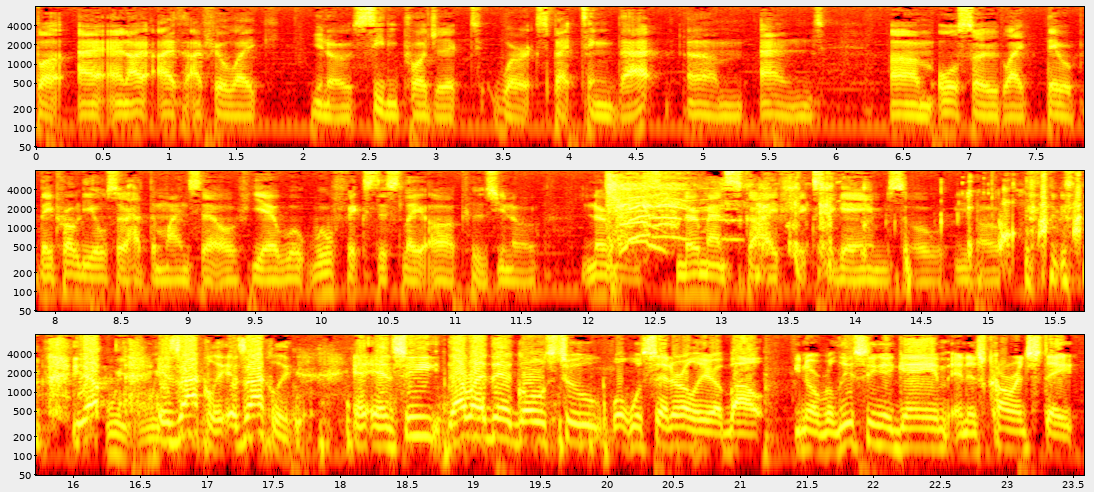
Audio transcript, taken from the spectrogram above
but and I, I I feel like you know CD Projekt were expecting that, um, and um, also like they were they probably also had the mindset of yeah we'll we'll fix this later because you know No Man's No Man's Sky fixed the game, so you know Yep, We- we- exactly, exactly. And, and see, that right there goes to what was said earlier about you know releasing a game in its current state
